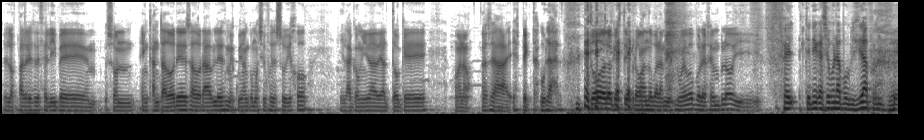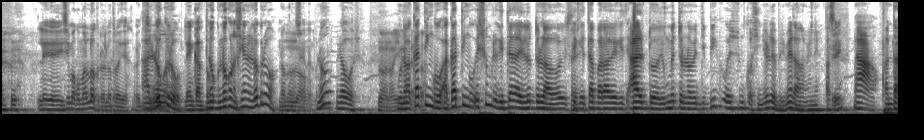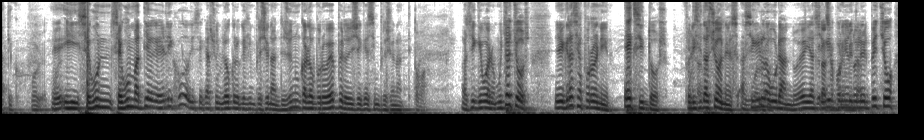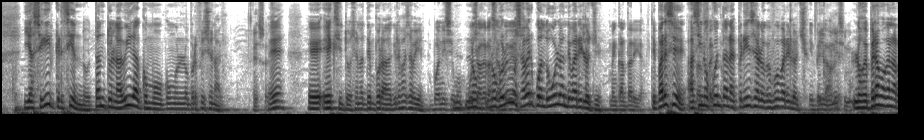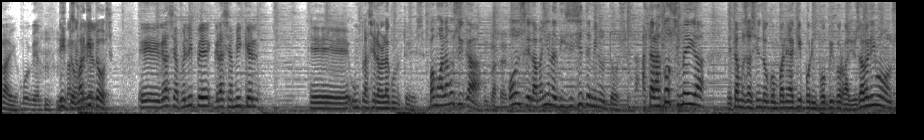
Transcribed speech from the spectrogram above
Los padres de Felipe son encantadores, adorables, me cuidan como si fuese su hijo. Y la comida de al toque, bueno, o sea, espectacular. Todo lo que estoy probando para mí es nuevo, por ejemplo, y Fel- tenía que hacer buena publicidad, Felipe. ¿eh? Le hicimos comer locro el otro día. ¿Al 25 de locro? Le encantó. ¿No, no conocían el locro? No conocían el locro. ¿No? Mira vos. no, no. Bueno, acá tengo, acá tengo, ese hombre que está del otro lado, ese Sí. que está parado, que alto, de un metro noventa y pico, es un cocinero de primera también. ¿eh? ¿Ah, sí? Ah, fantástico. Muy bien. Eh, y según, según Matías, que es el hijo, dice que hace un locro que es impresionante. Yo nunca lo probé, pero dice que es impresionante. Toma. Así que bueno, muchachos, eh, gracias por venir. Éxitos. Felicitaciones, a seguir laburando eh, y a Gracias seguir poniéndole invitar. el pecho y a seguir creciendo, tanto en la vida como, como en lo profesional. Eso es. ¿eh? Eh, éxitos en la temporada, que les vaya bien. Buenísimo. Nos, Muchas gracias, nos volvemos a ver cuando vuelvan de Bariloche. Me encantaría. ¿Te parece? Así nos cuentan la experiencia de lo que fue Bariloche. Impecable. buenísimo. Los esperamos acá en la radio. Muy bien. Listo, Gracias, Marquitos. eh, gracias Felipe, gracias Miquel. Eh, un placer hablar con ustedes. Vamos a la música. Un placer. 11 de la mañana, 17 minutos. Hasta las 2 y media estamos haciendo compañía aquí por Infopico Radio. Ya venimos.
